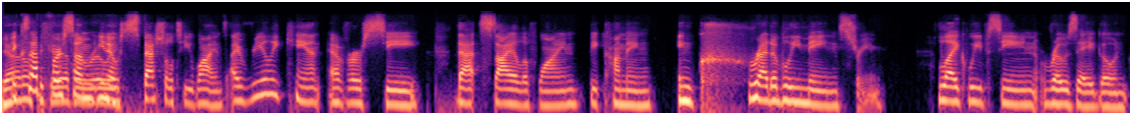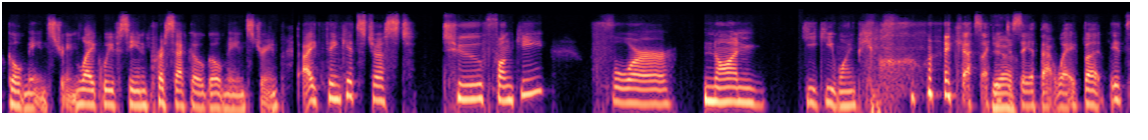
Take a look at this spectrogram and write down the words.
Yeah, except for some you know specialty wines. I really can't ever see that style of wine becoming incredibly mainstream like we've seen rosé go go mainstream like we've seen prosecco go mainstream. I think it's just too funky for non geeky wine people i guess i hate Yeah. to say it that way but it's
